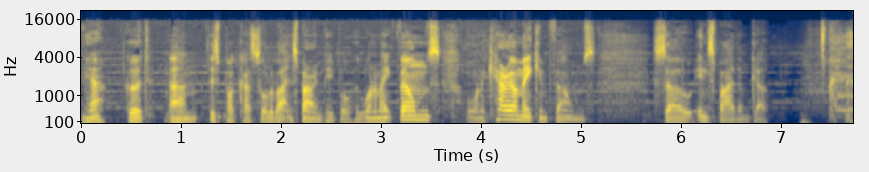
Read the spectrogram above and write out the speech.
Yeah, good. Um, this podcast is all about inspiring people who want to make films or want to carry on making films. So inspire them. Go. We're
